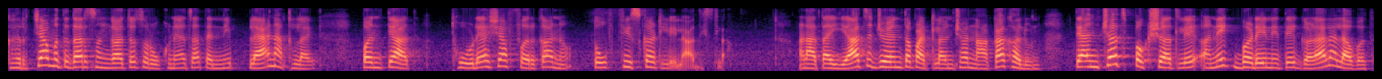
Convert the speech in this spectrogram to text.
घरच्या मतदारसंघातच रोखण्याचा त्यांनी प्लॅन आखलाय. पण त्यात थोड्याशा फरकानं तो फिसकटलेला दिसला. आणि आता याच जयंत पाटलांच्या नाकाखालून त्यांच्याच पक्षातले अनेक बडे नेते गळाला लावत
